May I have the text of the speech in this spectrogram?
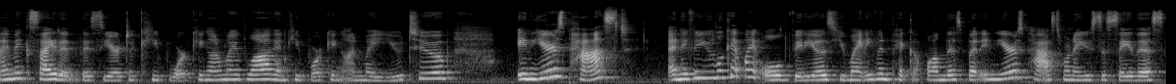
I'm excited this year to keep working on my blog and keep working on my YouTube. In years past, and if you look at my old videos, you might even pick up on this, but in years past when I used to say this,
